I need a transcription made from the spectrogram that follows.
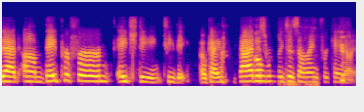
that um, they prefer HD TV. Okay, that is Oh. really designed for canines.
